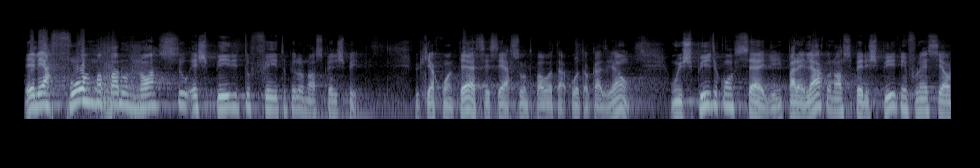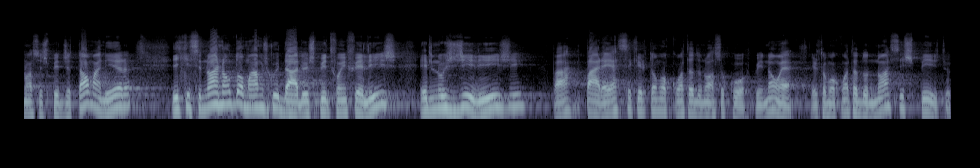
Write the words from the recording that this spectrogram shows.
ele é a forma para o nosso espírito feito pelo nosso perispírito. O que acontece, esse é assunto para outra, outra ocasião, um espírito consegue emparelhar com o nosso perispírito, influenciar o nosso espírito de tal maneira e que, se nós não tomarmos cuidado e o espírito for infeliz, ele nos dirige parece que ele tomou conta do nosso corpo, e não é. Ele tomou conta do nosso espírito,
